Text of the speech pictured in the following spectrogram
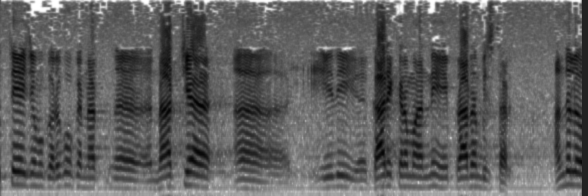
ఉత్తేజము కొరకు ఒక నాట్య ఇది కార్యక్రమాన్ని ప్రారంభిస్తారు. అందులో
